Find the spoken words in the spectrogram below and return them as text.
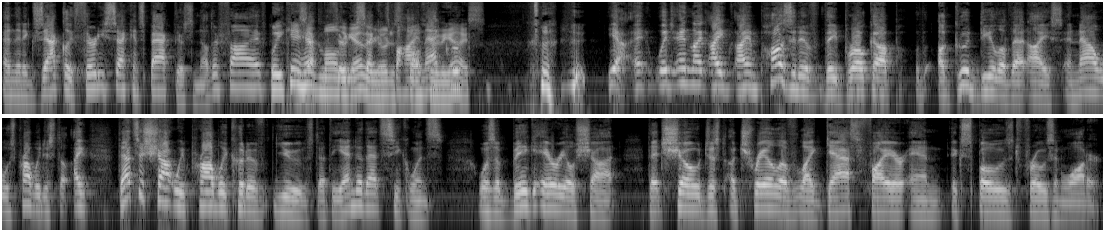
and then exactly 30 seconds back, there's another five. Well, you can't have them all together. You'll seconds just fall behind that through the group. ice. Yeah, and, which and like I, I am positive they broke up a good deal of that ice, and now it was probably just a, I. That's a shot we probably could have used at the end of that sequence. Was a big aerial shot that showed just a trail of like gas, fire, and exposed frozen water.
